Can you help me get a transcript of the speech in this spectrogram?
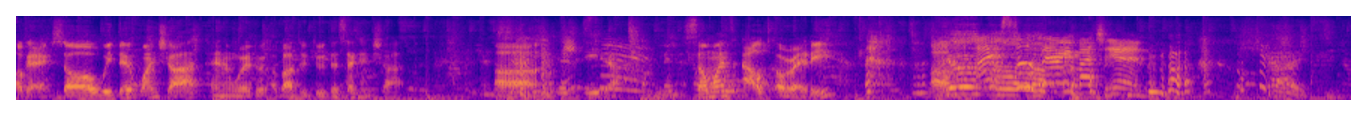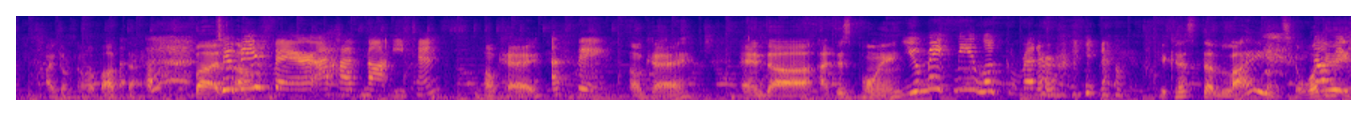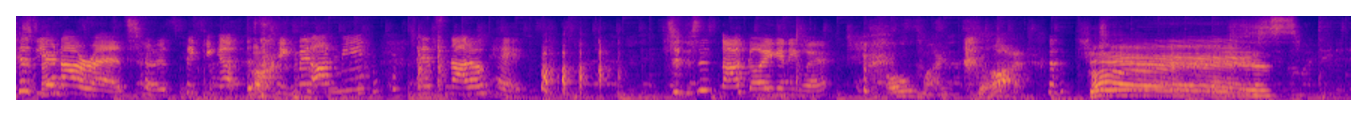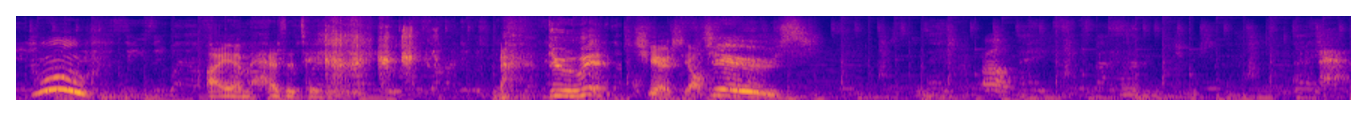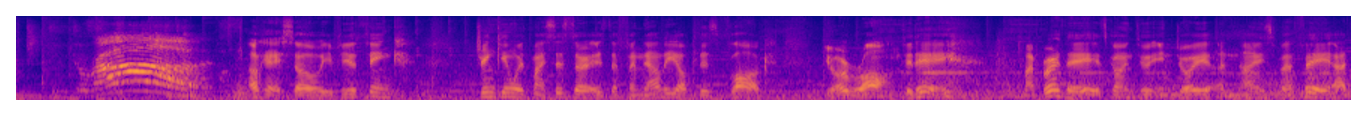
Okay, so we did one shot and we're about to do the second shot. Uh, yeah. Someone's out already. Um, I'm still very much in. I don't know about that. But to be uh, fair, I have not eaten okay, a thing. okay. And uh, at this point, You make me look redder right now. because the light, what no, do you because expect? you're not red, so it's picking up this Oh. pigment on me, and it's not okay. this is not going anywhere. Oh my god. Cheers! Woo! I am hesitating. Do it. Cheers, y'all. Cheers. Okay, so if you think drinking with my sister is the finale of this vlog, you're wrong. Today, my birthday is going to enjoy a nice buffet at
